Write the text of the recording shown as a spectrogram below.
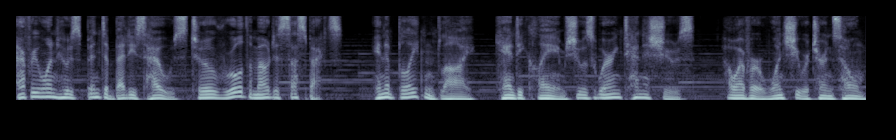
everyone who's been to Betty's house to rule them out as suspects. In a blatant lie, Candy claims she was wearing tennis shoes. However, once she returns home,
